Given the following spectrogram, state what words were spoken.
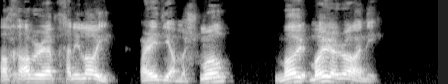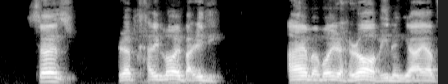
Hachaber Reb Chaniloi. Baridi Amashmul. Moira Rani. Says Reb Chaniloi Baridi. I am a Moira Hara, meaning I have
